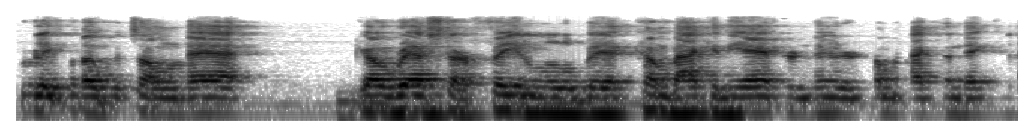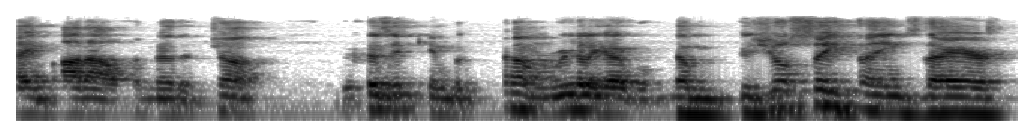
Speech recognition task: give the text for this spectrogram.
really focus on that, go rest our feet a little bit, come back in the afternoon or come back the next day, bite off another chunk because it can become really overwhelming because you'll see things there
